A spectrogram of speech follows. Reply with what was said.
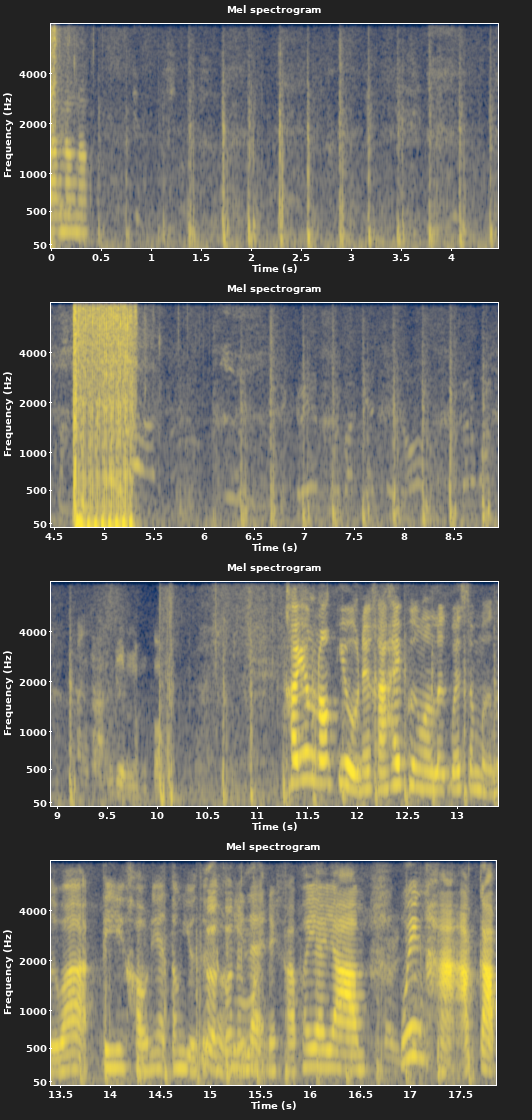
น้องน้องน้อง ตั้งร้านดื่มหนังกล่อง เขายังน็อกอยู่นะคะ ให้พึงระลึกไว้เสมอเลยว่าตีเขาเนี่ยต้องอยู่แถวๆนี้แหละนะคะ พยายามวิ่งหากับ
